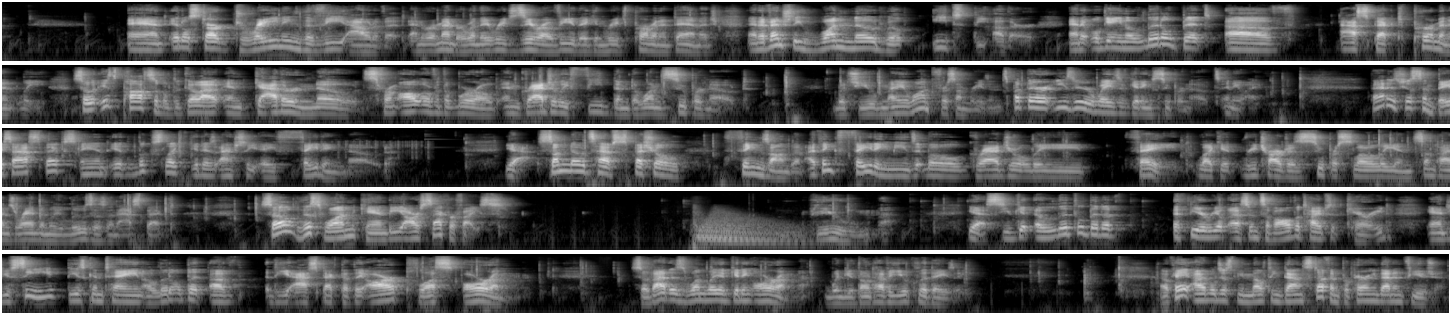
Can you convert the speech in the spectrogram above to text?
and it'll start draining the V out of it. And remember, when they reach zero V, they can reach permanent damage. And eventually, one node will eat the other, and it will gain a little bit of aspect permanently. So it is possible to go out and gather nodes from all over the world and gradually feed them to one supernode. which you may want for some reasons, but there are easier ways of getting super nodes. Anyway, that is just some base aspects, and it looks like it is actually a fading node. Yeah, some nodes have special things on them. I think fading means it will gradually fade, like it recharges super slowly and sometimes randomly loses an aspect. So this one can be our sacrifice. Bloom. Yes, you get a little bit of ethereal essence of all the types it carried, and you see these contain a little bit of the aspect that they are plus Aurum. So that is one way of getting Aurum when you don't have a Euclidaisy. Okay, I will just be melting down stuff and preparing that infusion.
